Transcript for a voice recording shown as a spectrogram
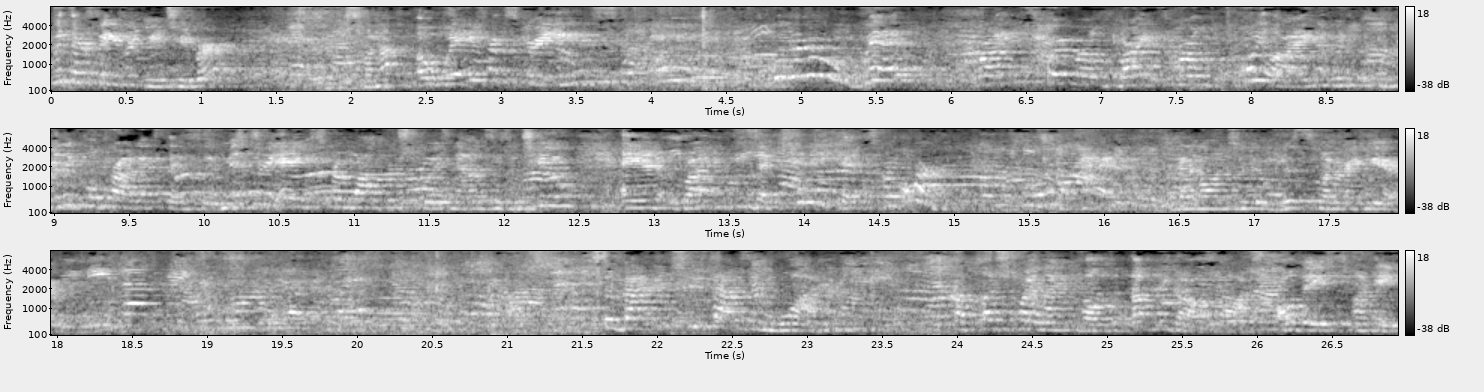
with their favorite YouTuber. This one up. Away from screens. With Ryan's Toy World, Ryan's World toy line with really cool products that include Bonkers Toys now in season two, and Ryan Thieves activity kits for more. Okay, we're gonna go on to this one right here. So back in 2001, a plush toy line called Ugly Dolls launched, all based on a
